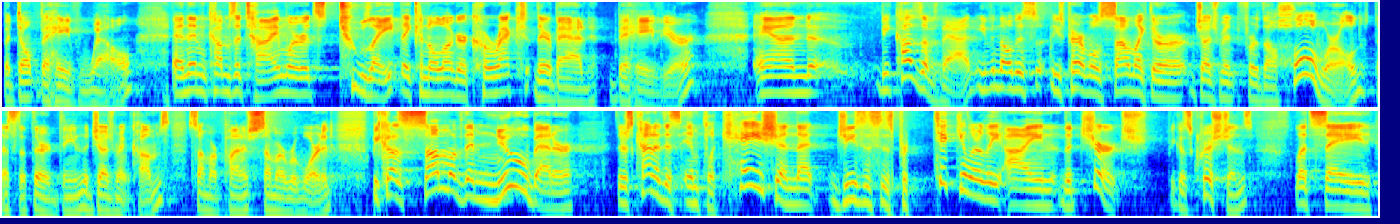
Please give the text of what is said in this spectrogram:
but don't behave well. And then comes a time where it's too late. They can no longer correct their bad behavior. And because of that, even though this, these parables sound like they're judgment for the whole world, that's the third theme, the judgment comes. Some are punished, some are rewarded. Because some of them knew better, there's kind of this implication that Jesus is particularly eyeing the church. Because Christians, let's say,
